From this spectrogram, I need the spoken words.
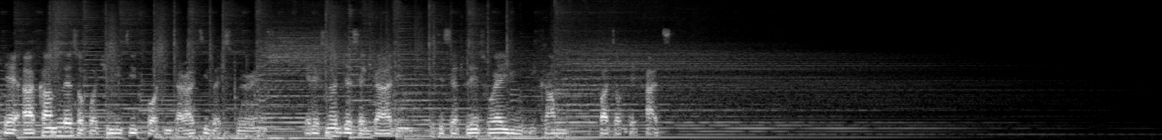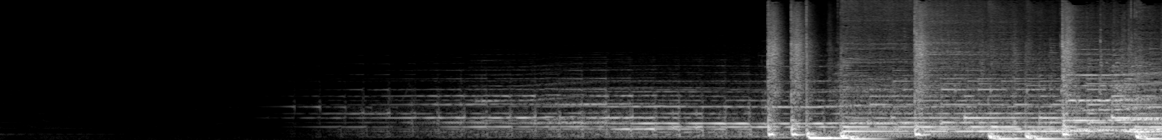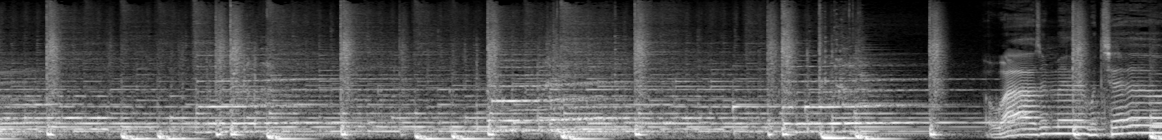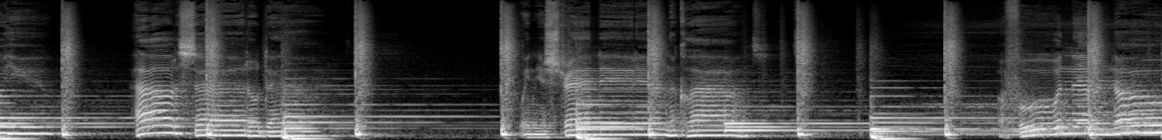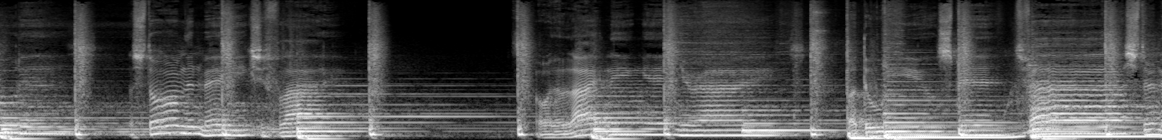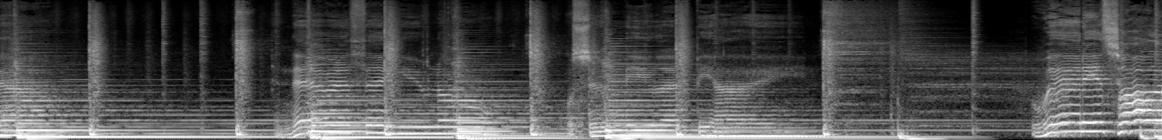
there are countless opportunities for interactive experience. It is not just a garden, it is a place where you become part of the art. Tell you how to settle down when you're stranded in the clouds. A fool would never notice the storm that makes you fly or the lightning will soon be left behind. When it's all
